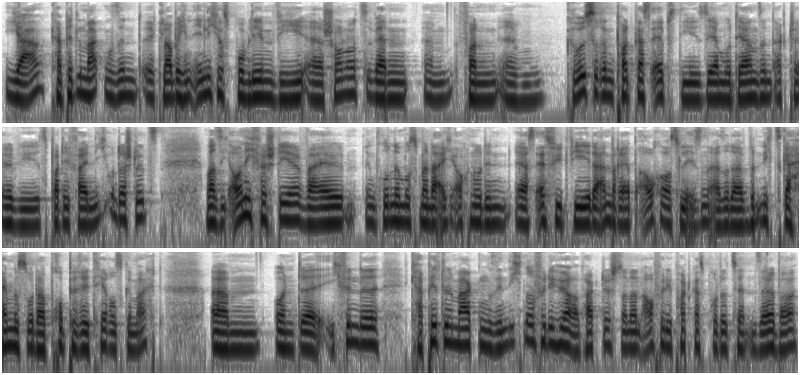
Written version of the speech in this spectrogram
Ja, Kapitelmarken sind, äh, glaube ich, ein ähnliches Problem wie äh, Shownotes werden ähm, von ähm, größeren Podcast-Apps, die sehr modern sind aktuell, wie Spotify, nicht unterstützt. Was ich auch nicht verstehe, weil im Grunde muss man da eigentlich auch nur den RSS-Feed wie jede andere App auch auslesen. Also da wird nichts Geheimes oder Proprietäres gemacht. Ähm, und äh, ich finde, Kapitelmarken sind nicht nur für die Hörer praktisch, sondern auch für die Podcast-Produzenten selber,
